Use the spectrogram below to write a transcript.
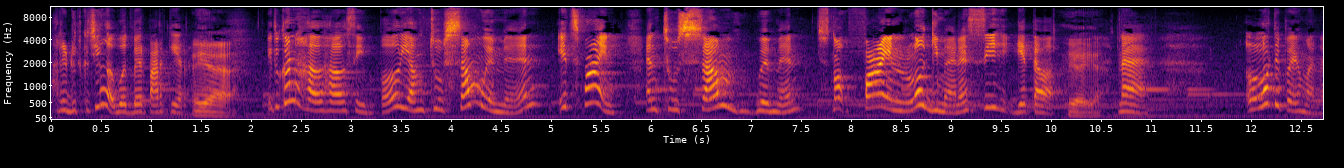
ada duit kecil nggak buat bayar parkir? iya Itu kan hal-hal simple yang to some women it's fine and to some women it's not fine. Lo gimana sih gitu? iya iya Nah, lo tipe yang mana?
